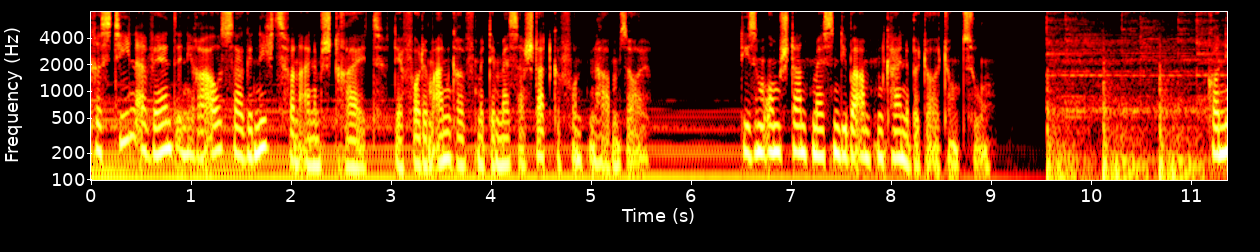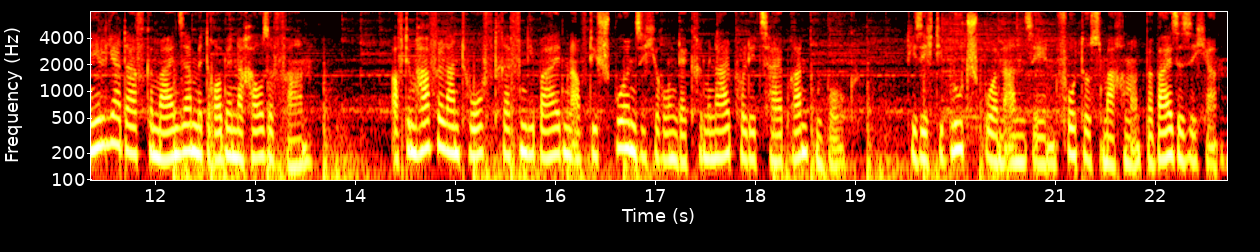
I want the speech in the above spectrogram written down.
Christine erwähnt in ihrer Aussage nichts von einem Streit, der vor dem Angriff mit dem Messer stattgefunden haben soll. Diesem Umstand messen die Beamten keine Bedeutung zu. Cornelia darf gemeinsam mit Robin nach Hause fahren. Auf dem Havellandhof treffen die beiden auf die Spurensicherung der Kriminalpolizei Brandenburg, die sich die Blutspuren ansehen, Fotos machen und Beweise sichern.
